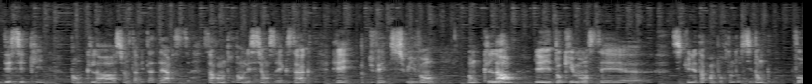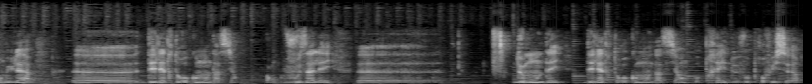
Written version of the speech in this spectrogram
disciplines. Donc là, sciences de la vie de la Terre, ça rentre dans les sciences exactes et je fais suivant. Donc là, les documents, euh, c'est une étape importante aussi. Donc, formulaire euh, des lettres de recommandation. Donc, vous allez euh, demander des lettres de recommandation auprès de vos professeurs,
